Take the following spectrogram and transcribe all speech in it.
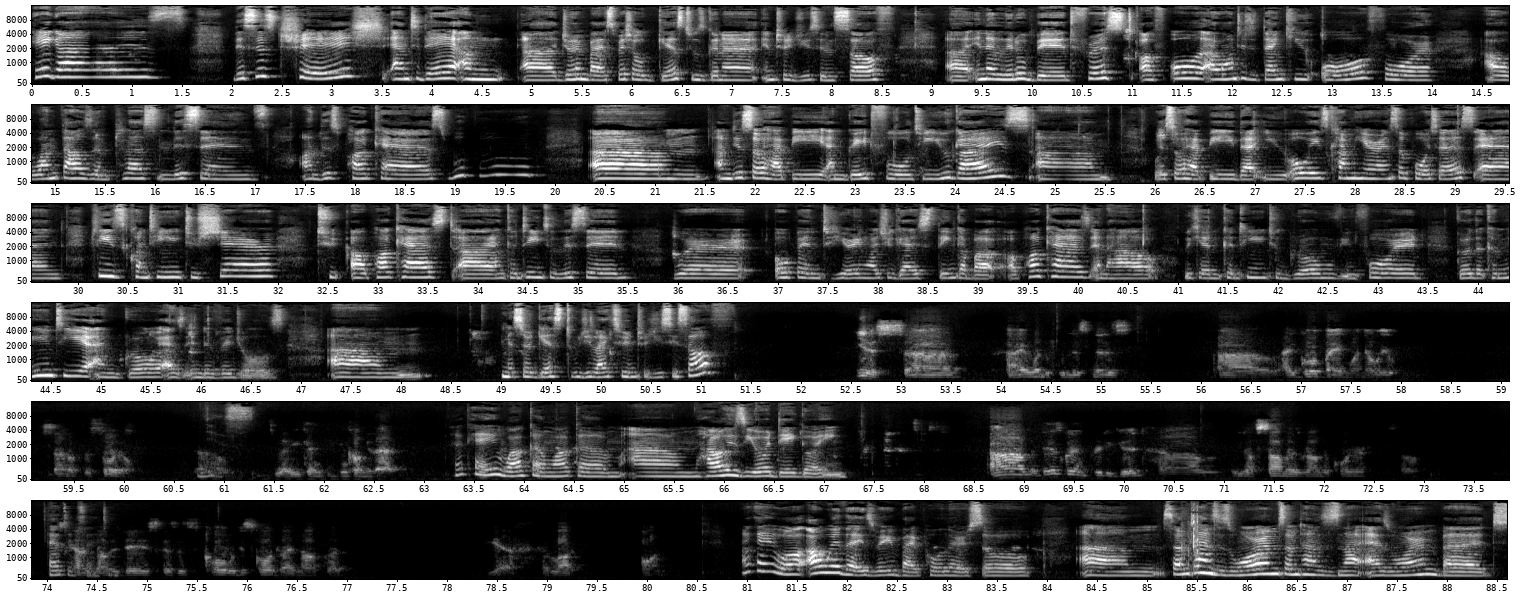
Hey guys, this is Trish, and today I'm uh, joined by a special guest who's gonna introduce himself uh, in a little bit. First of all, I wanted to thank you all for our 1,000 plus listens on this podcast. Whoop, whoop. Um, I'm just so happy and grateful to you guys. Um, we're so happy that you always come here and support us. And please continue to share to our podcast uh, and continue to listen. We're open to hearing what you guys think about our podcast and how we can continue to grow moving forward, grow the community, and grow as individuals. Um, Mr. Guest, would you like to introduce yourself? Yes. Uh, hi, wonderful listeners. Uh, I go by Manawe, son of the soil. Um, Yes. Yeah, you can you can call me that. Okay, welcome, welcome. Um, how is your day going? Um, day's going pretty good. Um, you know, summer is around the corner, so That's just counting down exciting. the days because it's cold. It's cold right now, but yeah, a lot on. Okay, well, our weather is very bipolar, so um, sometimes it's warm, sometimes it's not as warm, but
